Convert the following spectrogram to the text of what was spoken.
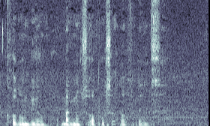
Columbium, Magnus Opus Benz.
